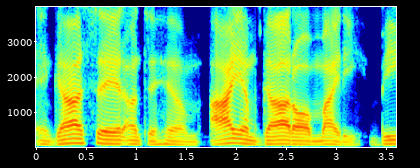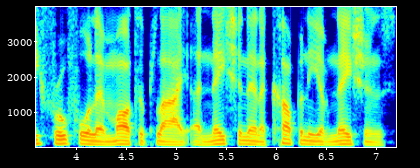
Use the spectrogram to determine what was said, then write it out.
And God said unto him, I am God Almighty. Be fruitful and multiply. A nation and a company of nations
